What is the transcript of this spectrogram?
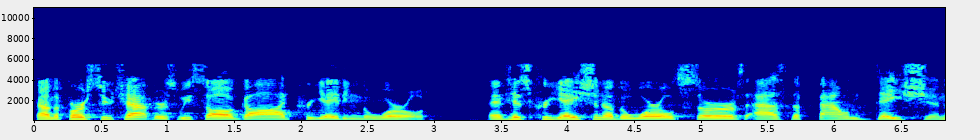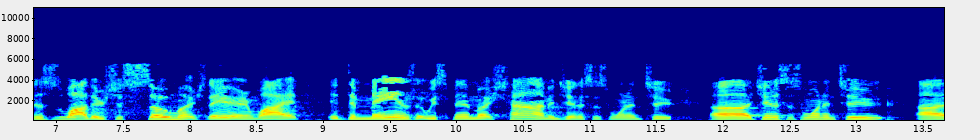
Now, in the first two chapters, we saw God creating the world. And his creation of the world serves as the foundation. This is why there's just so much there and why it, it demands that we spend much time in Genesis 1 and 2. Uh, Genesis 1 and 2 uh,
